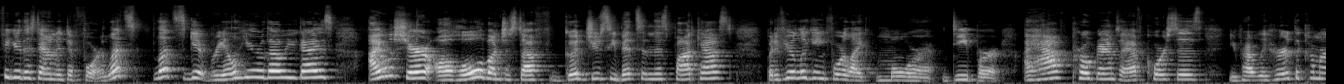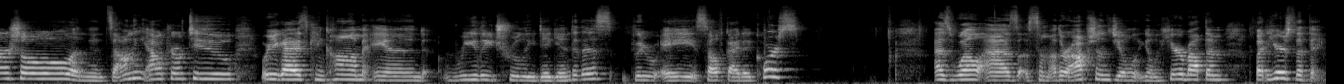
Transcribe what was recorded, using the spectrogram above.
figure this down into four. Let's let's get real here though, you guys. I will share a whole bunch of stuff, good juicy bits in this podcast, but if you're looking for like more deeper, I have programs, I have courses. You probably heard the commercial and it's on the outro too, where you guys can come and really truly dig into this through a self-guided course as well as some other options. You'll you'll hear about them. But here's the thing.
